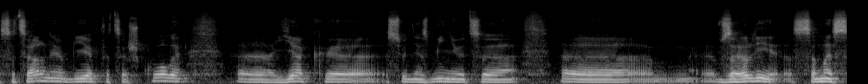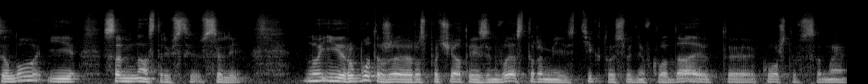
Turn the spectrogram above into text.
соціальні об'єкти, це школи, е, як сьогодні змінюється взагалі саме село і сам настрій в селі. Ну і робота вже розпочата із інвесторами, з ті, хто сьогодні вкладають кошти в, саме,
